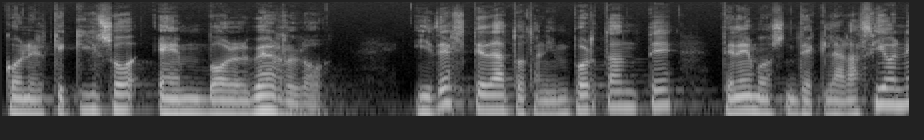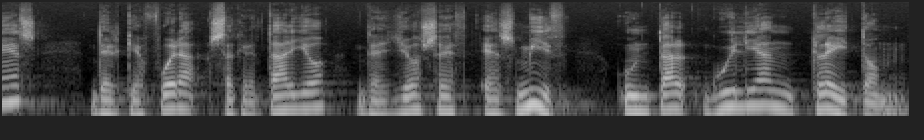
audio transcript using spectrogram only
con el que quiso envolverlo. Y de este dato tan importante tenemos declaraciones del que fuera secretario de Joseph Smith, un tal William Clayton,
